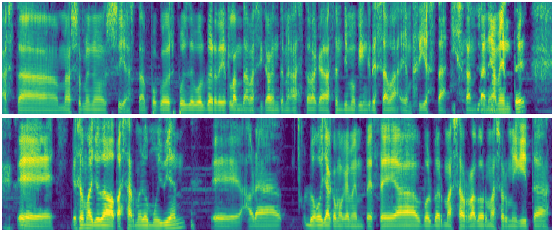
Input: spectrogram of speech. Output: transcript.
hasta más o menos, sí, hasta poco después de volver de Irlanda, básicamente me gastaba cada céntimo que ingresaba en fiesta instantáneamente. Eh, eso me ha ayudado a pasármelo muy bien. ahora, luego ya como que me empecé a volver más ahorrador, más hormiguita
